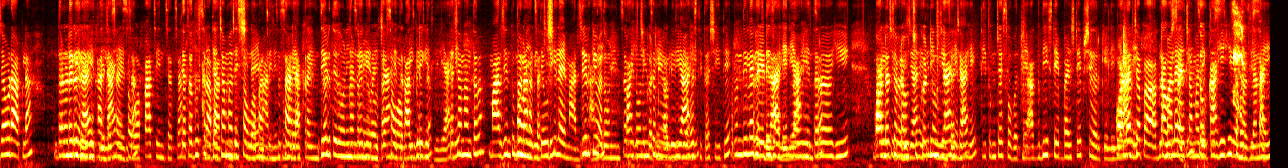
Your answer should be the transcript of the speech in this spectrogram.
जेवढा आपला दंड घेरा आहे खालच्या साईडचा पाच इंचाचा. त्याचा दुसरा त्याच्यामध्ये म्हणजे सव्वा पाच इंच साडे अकरा इंच दीड ते दोन इंच सव्वा पाच घेतलं. घेतलेली आहे. त्याच्यानंतर मार्जिन तुम्हाला हवी तेवढी. शिलाई मार्जिन दीड किंवा दोन इंच दोन इंच मिळवलेली व्यवस्थित अशी इथे रुंदीला रेडी झालेली आहे. तर ही कॉलरच्या ब्लाऊजची कटिंग जी आहे. ती तुमच्यासोबत मी अगदी स्टेप बाय स्टेप शेअर केलेली आहे कॉलरच्या तुम्हाला याच्यामध्ये काहीही समजलं नाही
